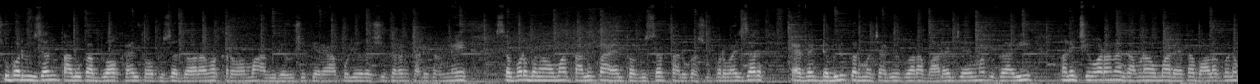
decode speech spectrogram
supervision taluka block health officer દ્વારા કરવામાં આવી રહ્યું છે ત્યારે આ પોલિયો રસીકરણ કાર્યક્રમને સફળ બનાવવામાં taluka health officer, taluka supervisor FHW કર્મચારીઓ દ્વારા ભારત જહેમત ઉઠાવી અને છેવાડાના ગામડાઓમાં રહેતા બાળકોને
